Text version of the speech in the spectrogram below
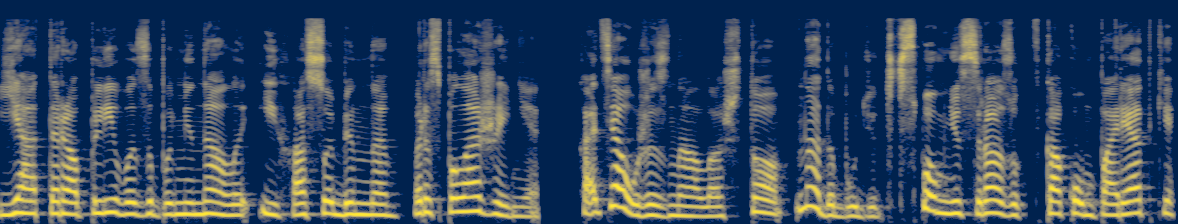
Я торопливо запоминала их, особенно расположение, хотя уже знала, что надо будет, вспомню сразу, в каком порядке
